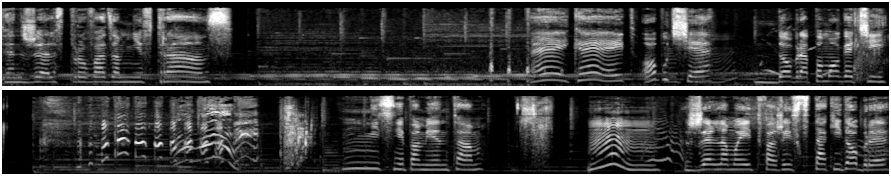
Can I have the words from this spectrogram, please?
Ten żel wprowadza mnie w trans. Ej, Kate, obudź się. Dobra, pomogę ci. Nic nie pamiętam. Mmm, żel na mojej twarzy jest taki dobry.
